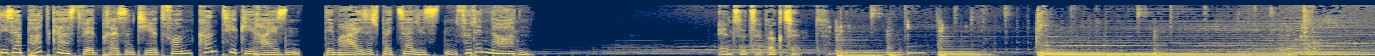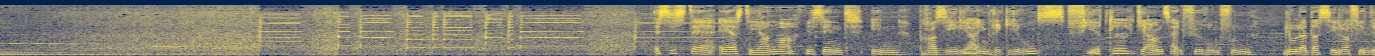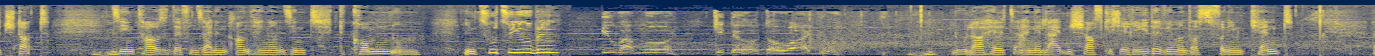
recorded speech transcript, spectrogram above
Dieser Podcast wird präsentiert von Kontiki Reisen, dem Reisespezialisten für den Norden. NZZ Akzent. Es ist der 1. Januar. Wir sind in Brasilia im Regierungsviertel. Die Amtseinführung von Lula da Silva findet statt. Mhm. Zehntausende von seinen Anhängern sind gekommen, um ihm zuzujubeln. Lula hält eine leidenschaftliche Rede, wie man das von ihm kennt,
